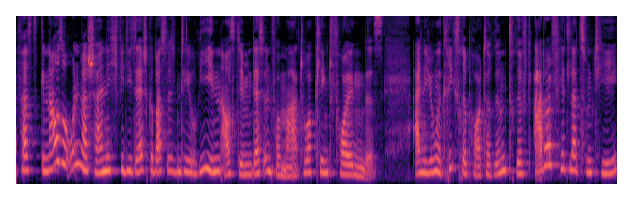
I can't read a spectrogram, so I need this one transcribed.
Fast genauso unwahrscheinlich wie die selbstgebastelten Theorien aus dem Desinformator klingt Folgendes. Eine junge Kriegsreporterin trifft Adolf Hitler zum Tee,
